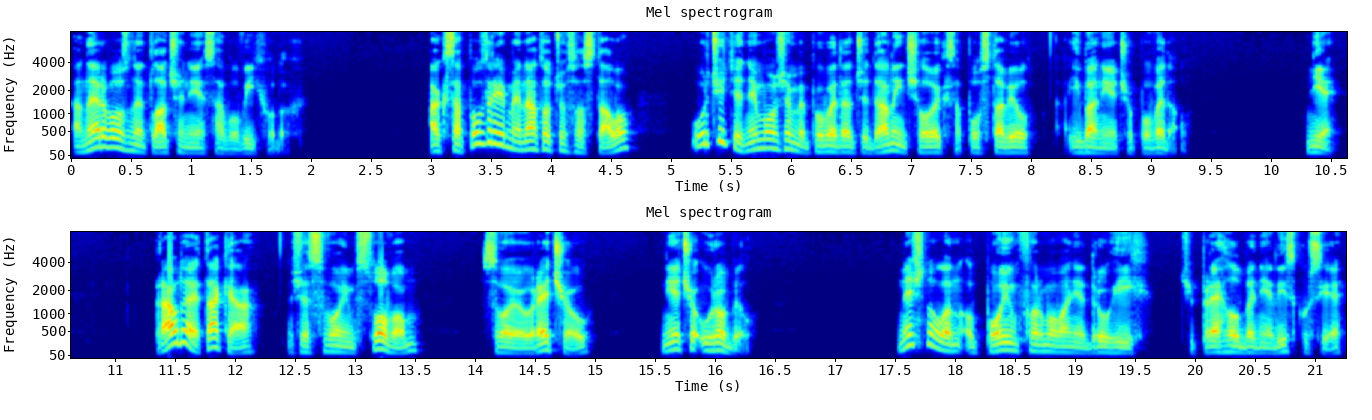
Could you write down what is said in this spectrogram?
a nervózne tlačenie sa vo východoch. Ak sa pozrieme na to, čo sa stalo, určite nemôžeme povedať, že daný človek sa postavil a iba niečo povedal. Nie. Pravda je taká, že svojim slovom, svojou rečou, niečo urobil. Nešlo len o poinformovanie druhých či prehlbenie diskusie,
